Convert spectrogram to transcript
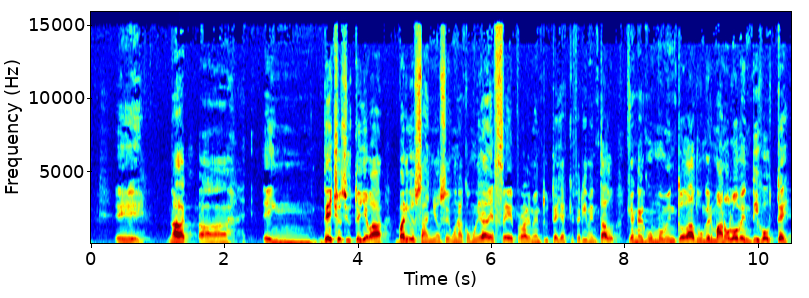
eh, nada, ah, de hecho, si usted lleva varios años en una comunidad de fe, probablemente usted haya experimentado que en algún momento dado un hermano lo bendijo a usted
